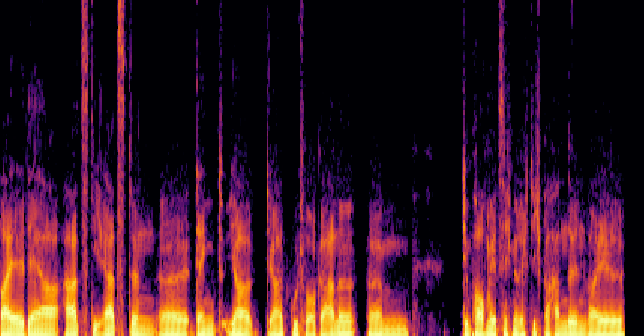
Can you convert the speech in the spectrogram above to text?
weil der Arzt, die Ärztin äh, denkt, ja, der hat gute Organe, ähm, den brauchen wir jetzt nicht mehr richtig behandeln, weil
